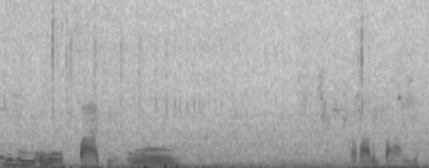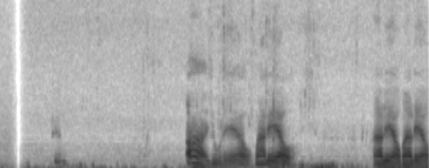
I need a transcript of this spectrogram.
โอ้ยโอ้โหปลาเข็งโอ้ปลาปลาเป็นปลาอีกถึง อ่าอยู่แล้ว มาแล้ว มาแล้วมาแล้ว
